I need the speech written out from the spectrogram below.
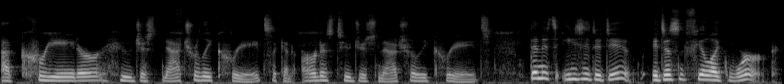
a creator who just naturally creates, like an artist who just naturally creates, then it's easy to do. It doesn't feel like work.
